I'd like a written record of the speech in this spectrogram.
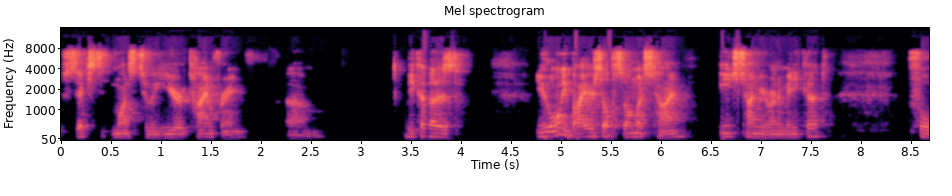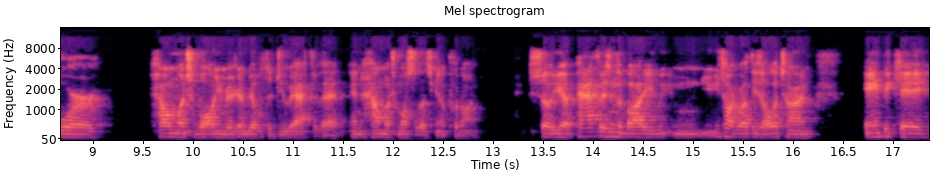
six months to a year time frame, um, because you only buy yourself so much time each time you run a mini cut for how much volume you're going to be able to do after that and how much muscle that's going to put on. So you have pathways in the body. We, you talk about these all the time. AMPK,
